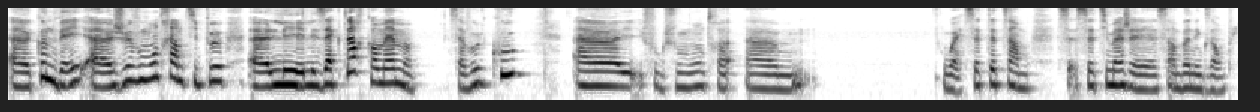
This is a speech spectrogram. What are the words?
Je vais vous montrer un petit peu les, acteurs quand même. Ça vaut le coup. il faut que je vous montre. Ouais, cette, image, c'est un bon exemple.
